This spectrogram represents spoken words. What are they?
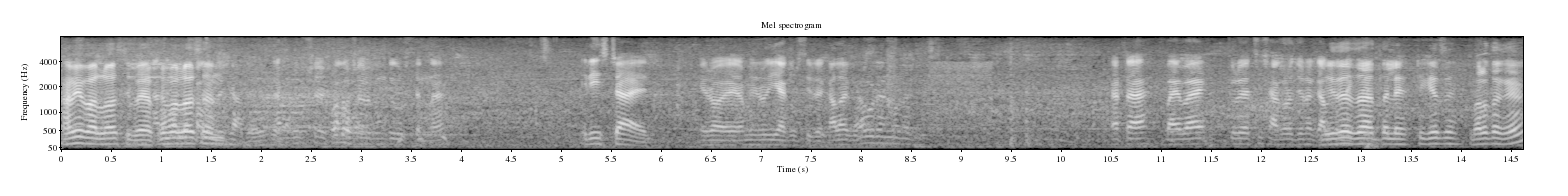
আমি ভালো আছি ভাই আপনি ভালো আছেন? উঠছেন না এটা স্টাইল এর আমি ইয়া করছি কালার টাটা বাই বাই চলে যাচ্ছি সাগরের জন্য গাল হৃদয় যা তাহলে ঠিক আছে? ভালো থাকে হ্যাঁ?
